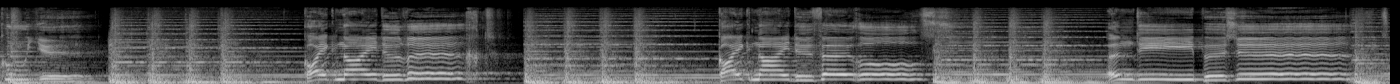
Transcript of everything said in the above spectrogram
koeien. Kijk naar de lucht. Kijk naar de vogels. Een diepe zucht.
